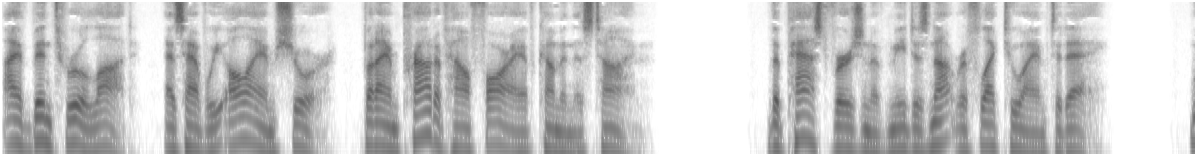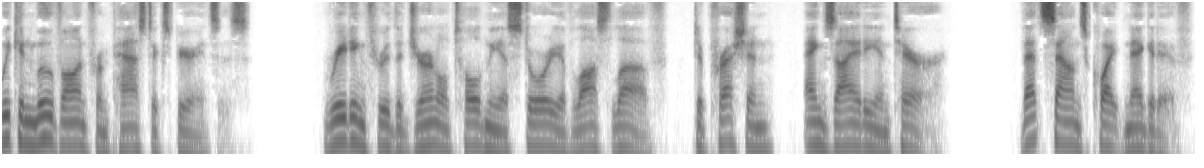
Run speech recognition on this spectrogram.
I have been through a lot, as have we all, I am sure, but I am proud of how far I have come in this time. The past version of me does not reflect who I am today. We can move on from past experiences. Reading through the journal told me a story of lost love, depression, anxiety, and terror. That sounds quite negative,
